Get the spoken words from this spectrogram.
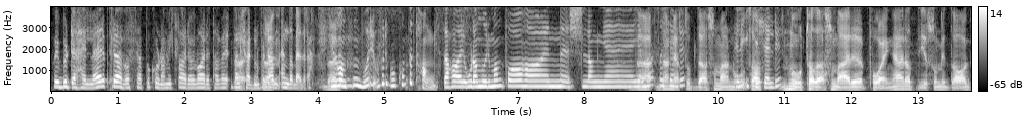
Og vi burde heller prøve å se på hvordan vi klarer å ivareta velferden for Der- dem enda bedre. Johansen, hvor, hvor god kompetanse har Ola Nordmann på å ha en slange hjemme som kjæledyr? det er nettopp det som er noe av, kjæledyr? noe av det som er eh, poenget her. At de som i dag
